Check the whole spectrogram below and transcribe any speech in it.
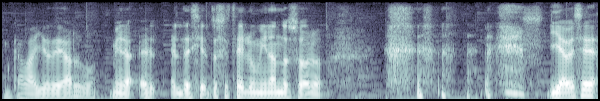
Un caballo de algo. Mira, el, el desierto se está iluminando solo. y a veces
